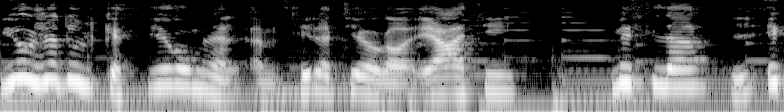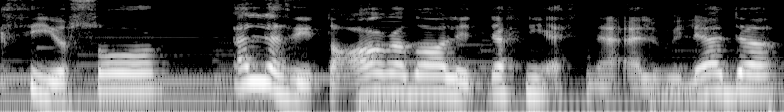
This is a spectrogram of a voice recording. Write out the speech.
يوجد الكثير من الأمثلة الرائعة مثل الإكثيوسور الذي تعرض للدفن أثناء الولادة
